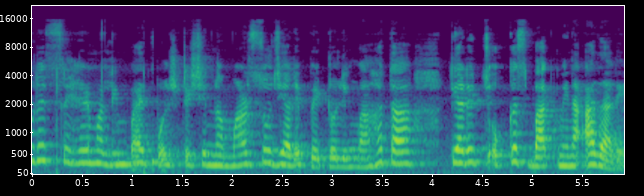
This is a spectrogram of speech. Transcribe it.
સુરત શહેરમાં લિંબાયત પોલીસ સ્ટેશનના માણસો જ્યારે પેટ્રોલિંગમાં હતા, ત્યારે ચોક્કસ બાતમીના આધારે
